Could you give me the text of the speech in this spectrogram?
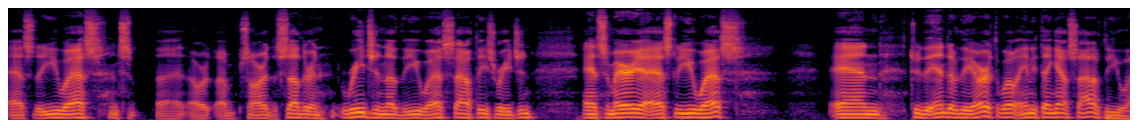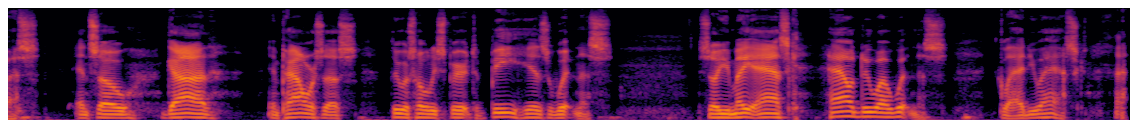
as the U.S. and uh, or I'm sorry, the southern region of the U.S., southeast region, and Samaria as the U.S and to the end of the earth, well, anything outside of the U.S. And so God empowers us through His Holy Spirit to be His witness. So you may ask, How do I witness? Glad you asked.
